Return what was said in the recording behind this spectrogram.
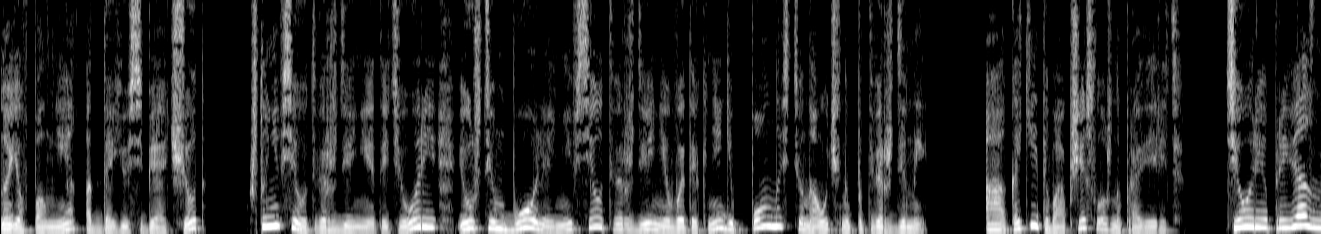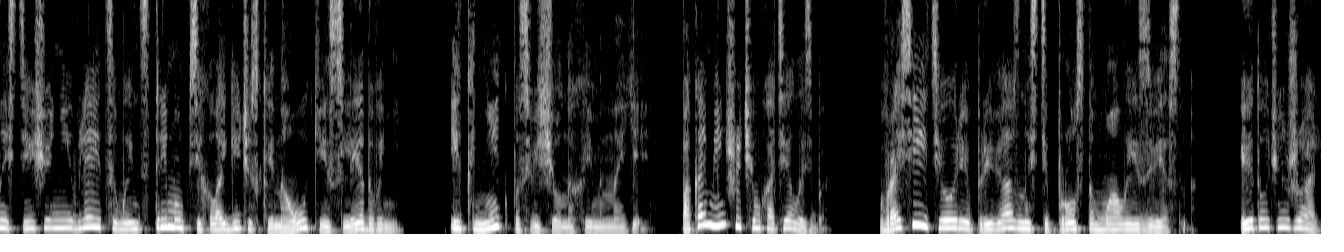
Но я вполне отдаю себе отчет, что не все утверждения этой теории, и уж тем более не все утверждения в этой книге полностью научно подтверждены, а какие-то вообще сложно проверить. Теория привязанности еще не является мейнстримом психологической науки, исследований и книг, посвященных именно ей, пока меньше, чем хотелось бы. В России теория привязанности просто мало известна, и это очень жаль,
